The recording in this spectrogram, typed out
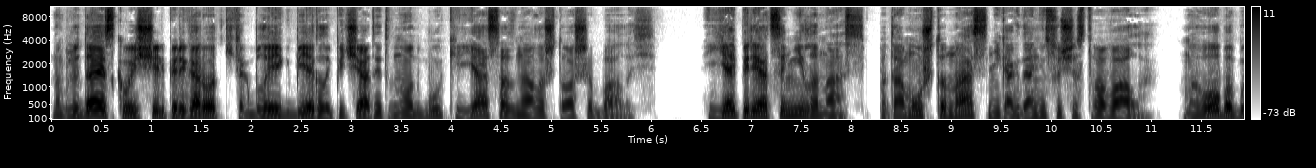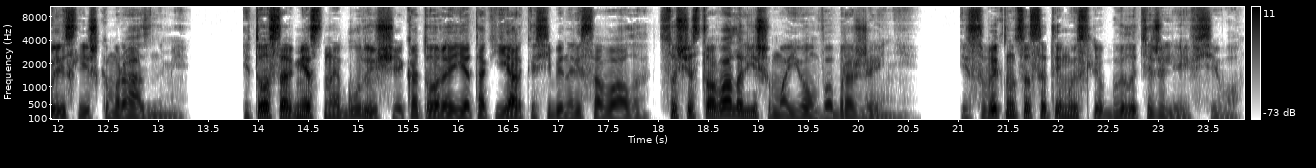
Наблюдая сквозь щель перегородки, как Блейк бегло печатает в ноутбуке, я осознала, что ошибалась. Я переоценила нас, потому что нас никогда не существовало. Мы оба были слишком разными. И то совместное будущее, которое я так ярко себе нарисовала, существовало лишь в моем воображении. И свыкнуться с этой мыслью было тяжелее всего.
